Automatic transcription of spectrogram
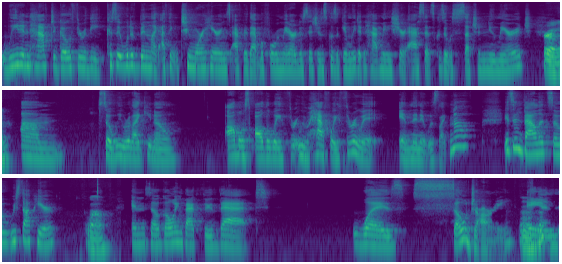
we didn't have to go through the because it would have been like I think two more hearings after that before we made our decisions. Because again, we didn't have many shared assets because it was such a new marriage. Right. Um, so we were like, you know, almost all the way through. We were halfway through it, and then it was like, no, it's invalid. So we stop here. Wow. And so going back through that was so jarring Mhm.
